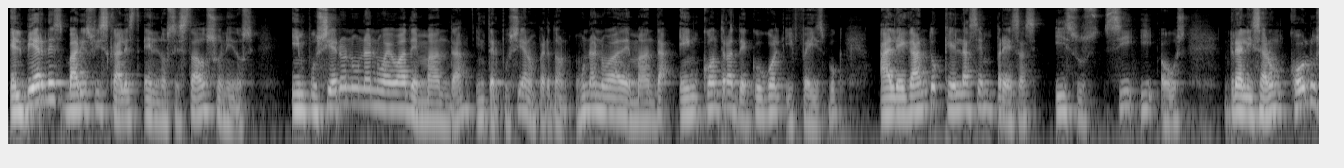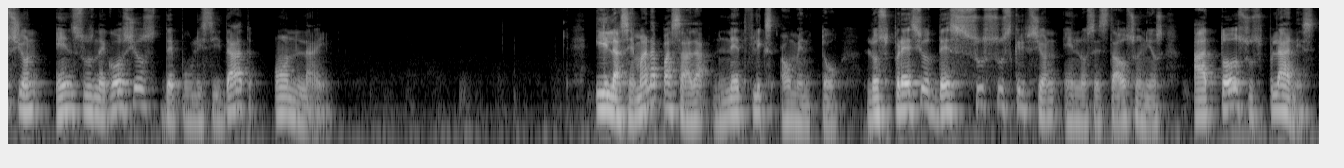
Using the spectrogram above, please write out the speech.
El viernes varios fiscales en los Estados Unidos impusieron una nueva demanda, interpusieron, perdón, una nueva demanda en contra de Google y Facebook, alegando que las empresas y sus CEOs realizaron colusión en sus negocios de publicidad online. Y la semana pasada Netflix aumentó los precios de su suscripción en los Estados Unidos a todos sus planes,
